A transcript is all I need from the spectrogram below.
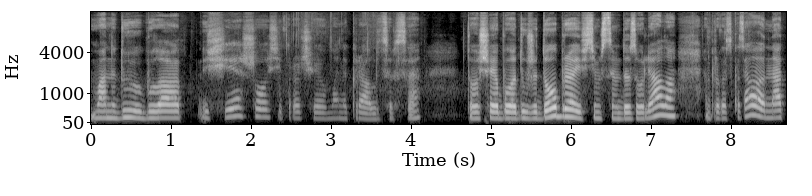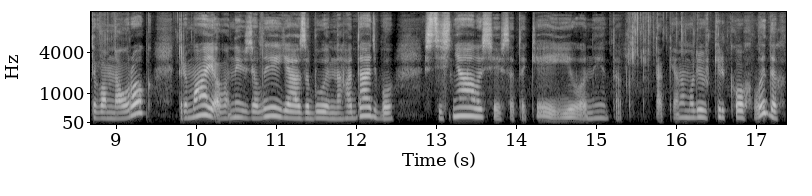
У мене ду- була ще щось, і коротше, в мене крали це все. Тому що я була дуже добра і всім з цим дозволяла. Наприклад, сказала, нате вам на урок, тримай, а вони взяли, я забула їм нагадати, бо стіснялася і все таке. І вони так. Так, я намалюю в кількох видах.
